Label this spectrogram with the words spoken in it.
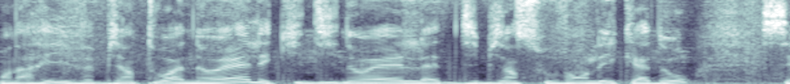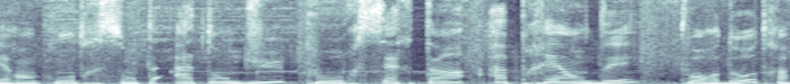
On arrive bientôt à Noël et qui dit Noël dit bien souvent les cadeaux. Ces rencontres sont attendues pour certains, appréhendées pour d'autres.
